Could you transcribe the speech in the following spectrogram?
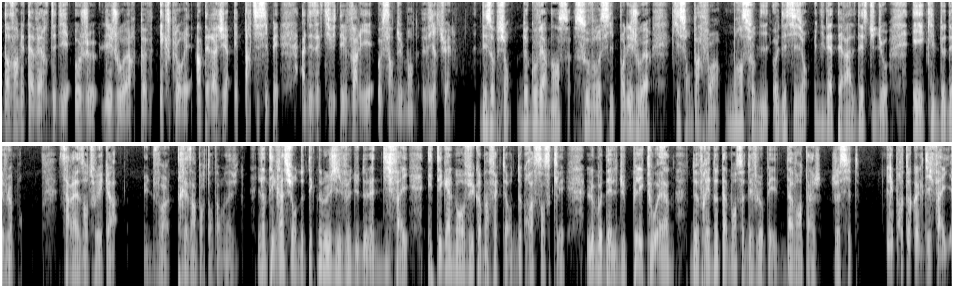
Dans un métaverse dédié aux jeux, les joueurs peuvent explorer, interagir et participer à des activités variées au sein du monde virtuel. Des options de gouvernance s'ouvrent aussi pour les joueurs qui sont parfois moins soumis aux décisions unilatérales des studios et équipes de développement. Ça reste dans tous les cas une voie très importante à mon avis. L'intégration de technologies venues de la DeFi est également vue comme un facteur de croissance clé. Le modèle du play to earn devrait notamment se développer davantage. Je cite. Les protocoles DeFi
